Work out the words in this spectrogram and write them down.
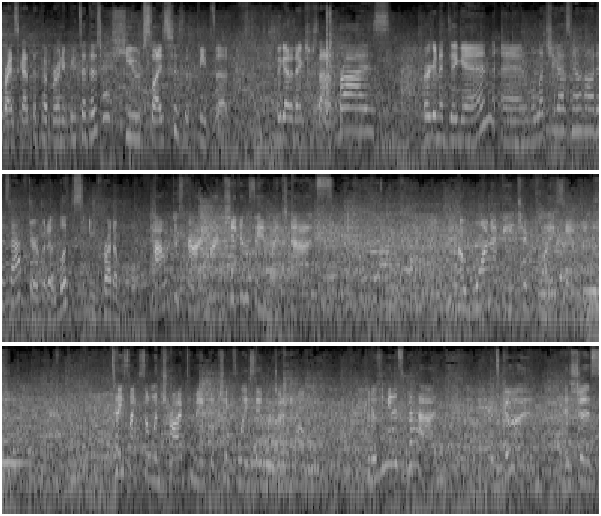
Bryce got the pepperoni pizza. Those are huge slices of pizza. We got an extra side of fries. We're gonna dig in and we'll let you guys know how it is after, but it looks incredible. I would describe my chicken sandwich as a wannabe Chick-fil-A sandwich. Tastes like someone tried to make the Chick-fil-A sandwich at home. It doesn't mean it's bad. It's good. It's just,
